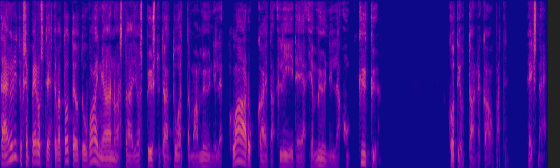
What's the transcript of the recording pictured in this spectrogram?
tämä yrityksen perustehtävä toteutuu vain ja ainoastaan, jos pystytään tuottamaan myynnille laadukkaita liidejä ja myynnillä on kyky kotiuttaa ne kaupat. Eikö näin?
